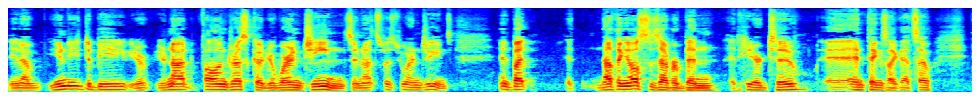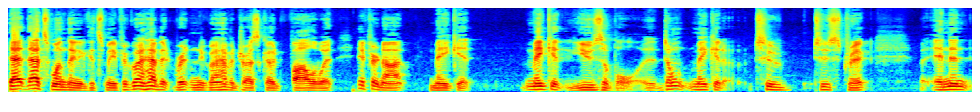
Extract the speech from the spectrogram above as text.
you know, you need to be. You're you're not following dress code. You're wearing jeans. You're not supposed to be wearing jeans, and but it, nothing else has ever been adhered to, and things like that. So that that's one thing that gets me. If you're going to have it written, you're going to have a dress code. Follow it. If you're not, make it make it usable. Don't make it too too strict. And then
